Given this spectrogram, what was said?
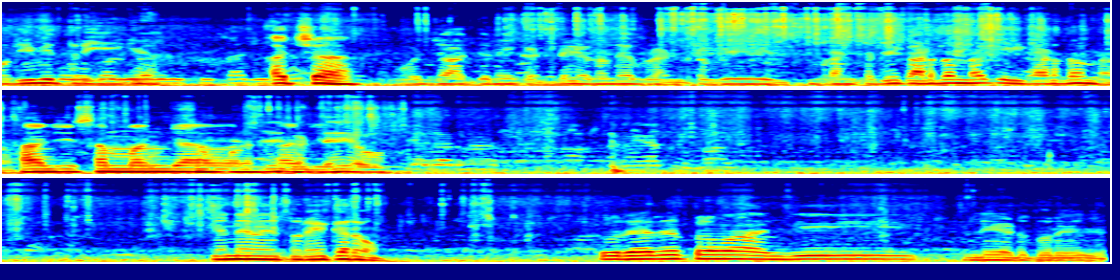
ਉਹਦੀ ਵੀ ਤਰੀਕ ਆ। ਅੱਛਾ। ਉਹ ਜੱਜ ਨੇ ਕੱਢੇ ਉਹਨਾਂ ਦੇ ਵਾਰੰਟ ਵੀ ਵਾਰੰਟ ਜੇ ਕੱਢ ਦਿੰਦਾ ਕੀ ਕੱਢ ਦਿੰਦਾ? ਹਾਂਜੀ ਸੰਮਨ ਜੇ ਹਾਂਜੀ। ਕੱਢੇ ਉਹ। ਕਿੰਨੇ ਵਜੇ ਤੁਰੇ ਘਰੋਂ? ਤੁਰੇ ਤੇ ਭਲਵਾਨ ਜੀ। ਲੇਟ ਤੁਰੇ ਜੇ।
